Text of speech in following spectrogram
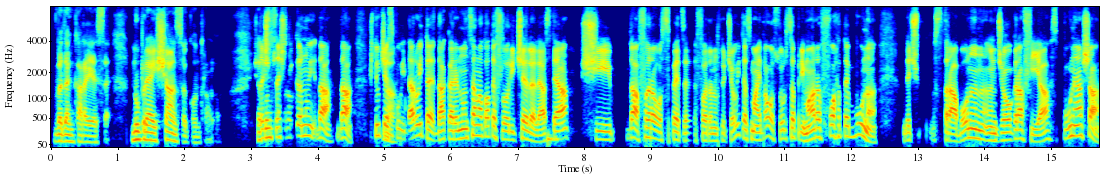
vedem care iese. Nu prea ai șansă contra lor. Și atunci... să știi că nu da, da, știu ce da. spui, dar uite, dacă renunțăm la toate floricelele astea și da, fără o spețe, fără nu știu ce, uite, îți mai dau o sursă primară foarte bună. Deci Strabon în, în geografia spune așa,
